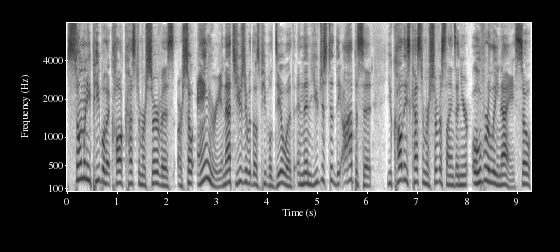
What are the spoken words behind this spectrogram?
so many people that call customer service are so angry, and that's usually what those people deal with. And then you just did the opposite. You call these customer service lines, and you're overly nice. So.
